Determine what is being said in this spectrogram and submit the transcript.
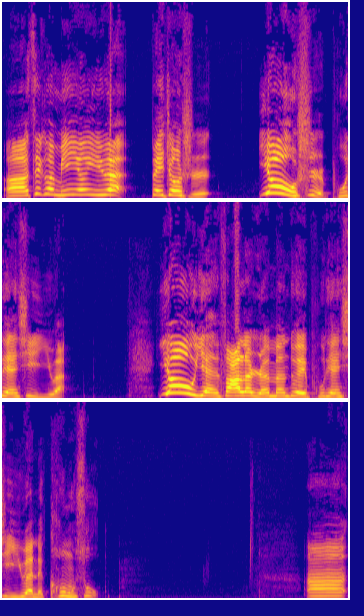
呃，这个民营医院被证实又是莆田系医院，又引发了人们对莆田系医院的控诉。嗯，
